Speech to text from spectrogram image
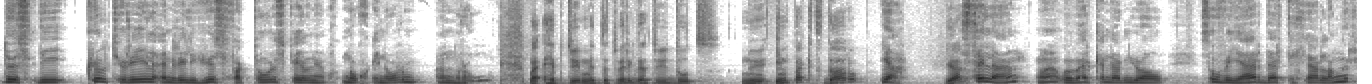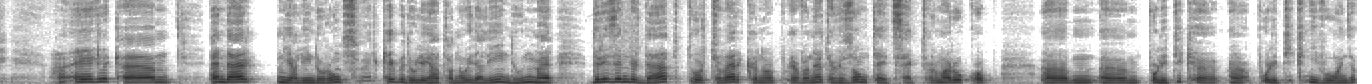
Dus die culturele en religieuze factoren spelen nog- enorm een rol. Maar hebt u met het werk dat u doet nu impact daarop? Ja, Ja? stilaan. We werken daar nu al zoveel jaar, 30 jaar langer eigenlijk. Ehm, en daar, niet alleen door ons werk, ik bedoel, je gaat dat nooit alleen doen, maar er is inderdaad door te werken op, ja, vanuit de gezondheidssector, maar ook op ehm, ehm, politieke, eh, politiek niveau en zo,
